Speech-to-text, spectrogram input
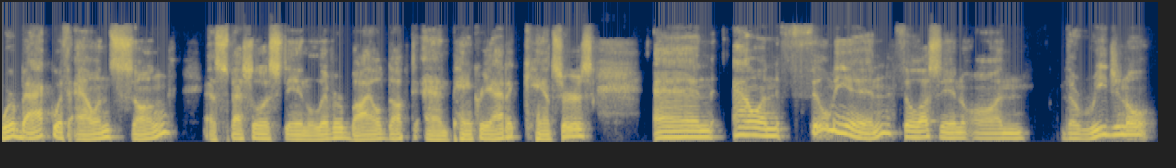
We're back with Allan Tsung, a specialist in liver, bile duct, and pancreatic cancers. And Allan, fill me in, fill us in on the regional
